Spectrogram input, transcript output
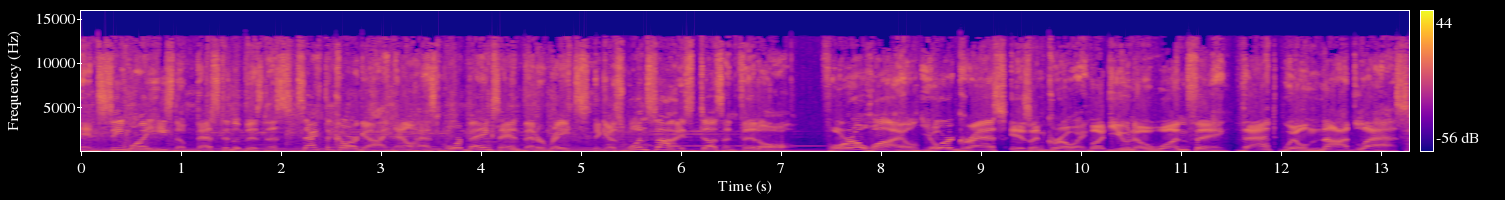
and see why he's the best in the business. Zach the Car Guy now has more banks and better rates because one size doesn't fit all. For a while, your grass isn't growing, but you know one thing that will not last.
